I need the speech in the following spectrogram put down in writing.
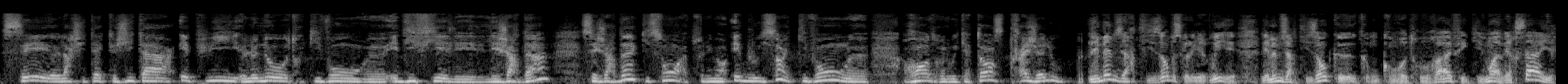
C'est euh, l'architecte Gittard et puis le nôtre qui vont euh, édifier les, les, jardins. Ces jardins qui sont absolument éblouissants et qui vont euh, rendre Louis XIV très jaloux. Les mêmes artisans, parce que les, oui, les mêmes artisans que qu'on qu retrouvera effectivement à Versailles.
